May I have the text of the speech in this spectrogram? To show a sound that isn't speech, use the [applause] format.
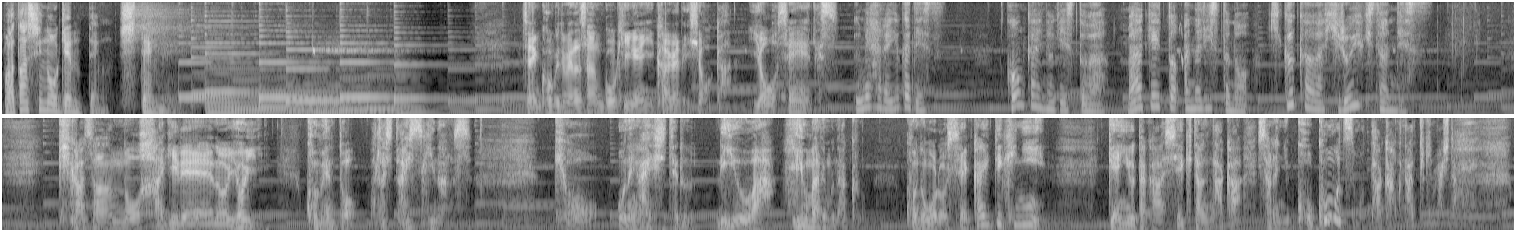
私の原点視点。全国の皆さんご機嫌いかがでしょうか？陽千円です。梅原由香です。今回のゲストはマーケットアナリストの菊川博之さんです。木川さんの歯切れの良いコメント私大好きなんです。今日お願いしてる理由は言うまでもなくこの頃世界的に原油高石炭高さらに穀物も高くなってきました。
